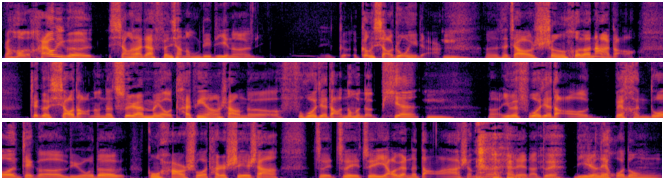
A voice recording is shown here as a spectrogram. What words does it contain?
然后还有一个想和大家分享的目的地呢，更更小众一点儿，嗯呃，它叫圣赫勒纳岛。这个小岛呢，它虽然没有太平洋上的复活节岛那么的偏嗯啊、因为复活节岛被很多这个旅游的公号说它是世界上最最最遥远的岛啊什么的之类的，对，离人类活动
